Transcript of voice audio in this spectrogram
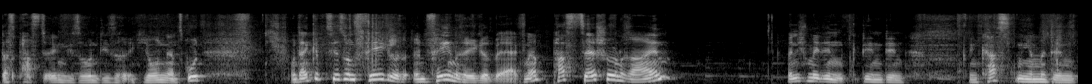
Das passt irgendwie so in diese Region ganz gut. Und dann gibt es hier so ein, Fegel, ein Feenregelwerk, ne? Passt sehr schön rein wenn ich mir den, den, den, den Kasten hier mit den,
